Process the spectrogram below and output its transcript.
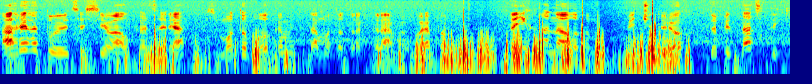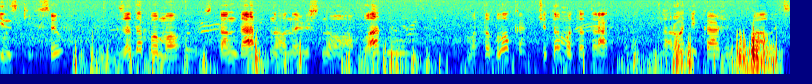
Агрегатується сівалка заря з мотоблоками та мототракторами ВЕПа та їх аналогами від 4 до 15 кінських сил за допомогою стандартного навісного обладнання мотоблока чи то мототрактора. В народі кажуть палець.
